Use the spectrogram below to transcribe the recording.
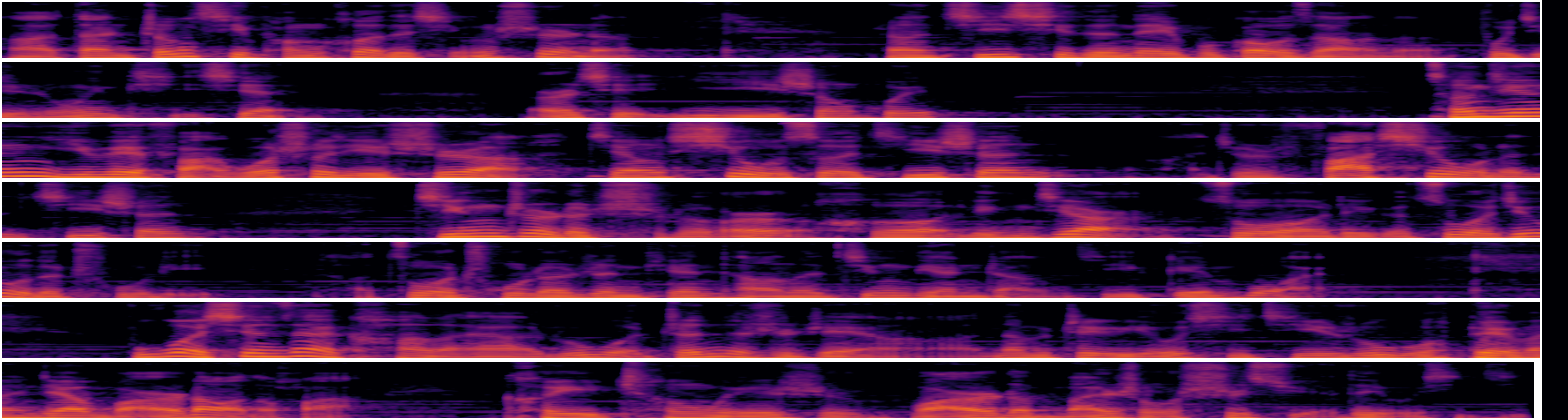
啊，但蒸汽朋克的形式呢，让机器的内部构造呢不仅容易体现，而且熠熠生辉。曾经一位法国设计师啊，将锈色机身啊，就是发锈了的机身，精致的齿轮和零件做这个做旧的处理啊，做出了任天堂的经典掌机 Game Boy。不过现在看来啊，如果真的是这样啊，那么这个游戏机如果被玩家玩到的话，可以称为是玩的满手是血的游戏机。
